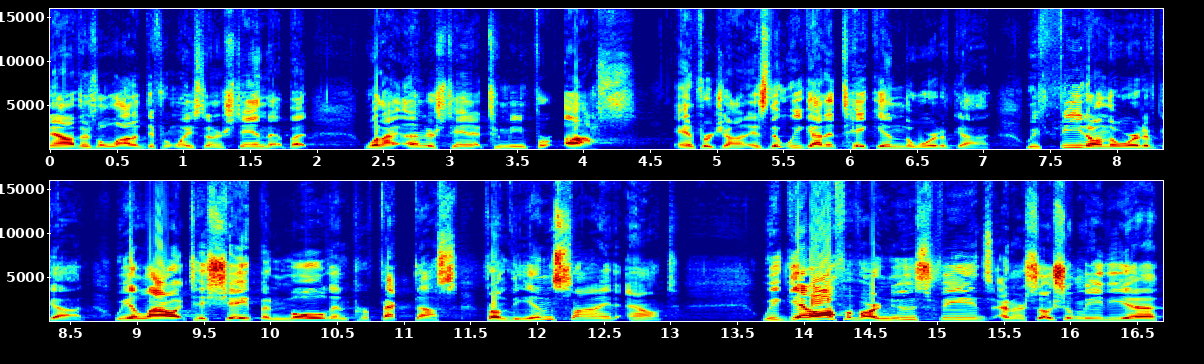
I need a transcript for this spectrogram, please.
Now, there's a lot of different ways to understand that, but what I understand it to mean for us and for John is that we got to take in the Word of God. We feed on the Word of God. We allow it to shape and mold and perfect us from the inside out. We get off of our news feeds and our social media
